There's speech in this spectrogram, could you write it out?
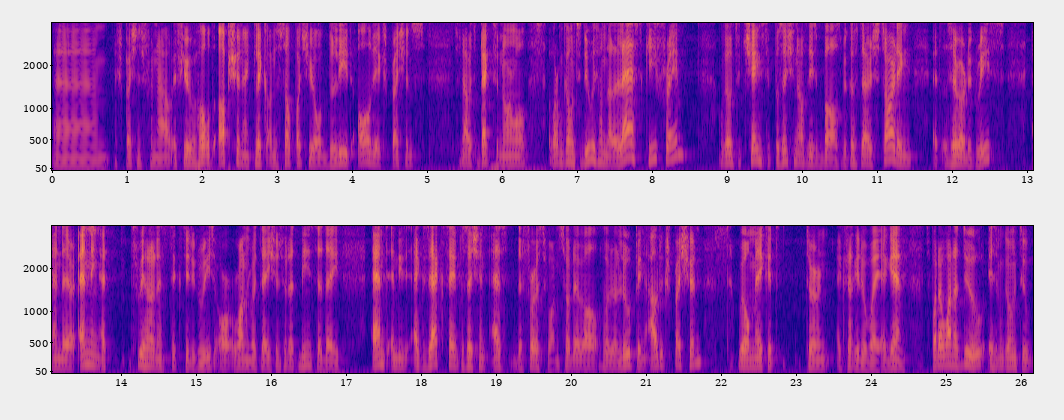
um, expressions for now. If you hold option and click on the stopwatch, you'll delete all the expressions. So now it's back to normal. What I'm going to do is on the last keyframe, I'm going to change the position of these balls because they're starting at zero degrees and they're ending at 360 degrees or one rotation. So that means that they end in the exact same position as the first one. So they will, so the looping out expression will make it turn exactly the way again. So what I want to do is I'm going to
